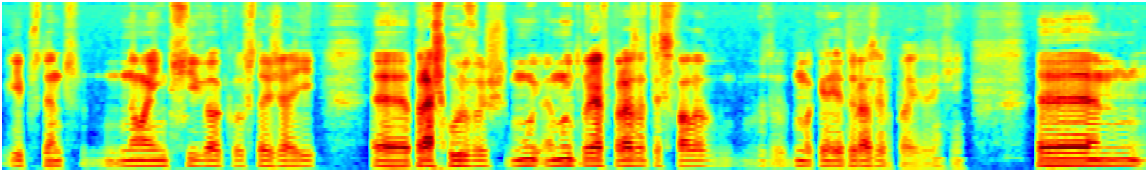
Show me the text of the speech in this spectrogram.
e, portanto, não é impossível que ele esteja aí para as curvas. a muito breve prazo até se fala de, de uma candidatura às europeias, enfim. Uh,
